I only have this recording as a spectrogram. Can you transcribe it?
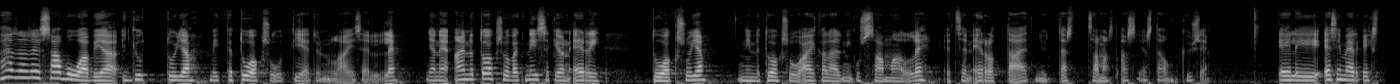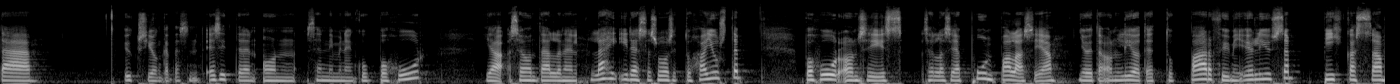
vähän sellaisia savuavia juttuja, mitkä tuoksuu tietynlaiselle. Ja ne aina tuoksuu, vaikka niissäkin on eri tuoksuja, niin ne tuoksuu aika lailla niin kuin samalle, että sen erottaa, että nyt tästä samasta asiasta on kyse. Eli esimerkiksi tämä yksi, jonka tässä nyt esittelen, on sen niminen kuin Pohur, ja se on tällainen Lähi-idässä suosittu hajuste. Pohur on siis sellaisia puun palasia, joita on liotettu parfyymiöljyssä, pihkassa,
